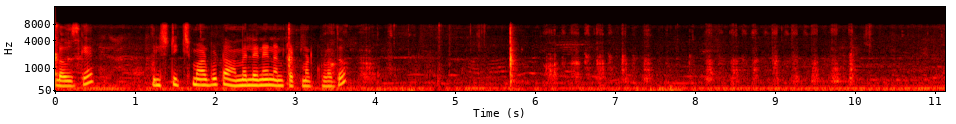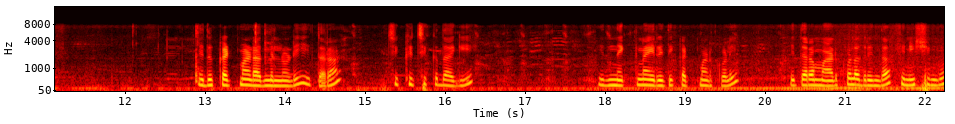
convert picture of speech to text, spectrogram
ಬ್ಲೌಸ್ಗೆ. ಇಲ್ಲಿ ಸ್ಟಿಚ್ ಮಾಡಿಬಿಟ್ಟು ಆಮೇಲೆ ನಾನು ಕಟ್ ಮಾಡ್ಕೊಳ್ಳೋದು. ಇದು ಕಟ್ ಮಾಡಾದ್ಮೇಲೆ ನೋಡಿ ಈ ಥರ ಚಿಕ್ಕ ಚಿಕ್ಕದಾಗಿ ಇದು ನೆಕ್ನ ಈ ರೀತಿ ಕಟ್ ಮಾಡ್ಕೊಳ್ಳಿ. ಈ ಥರ ಮಾಡ್ಕೊಳ್ಳೋದ್ರಿಂದ ಫಿನಿಶಿಂಗು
